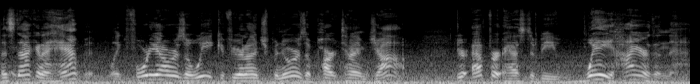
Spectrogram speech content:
that's not going to happen. Like 40 hours a week, if you're an entrepreneur, is a part-time job. Your effort has to be way higher than that.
